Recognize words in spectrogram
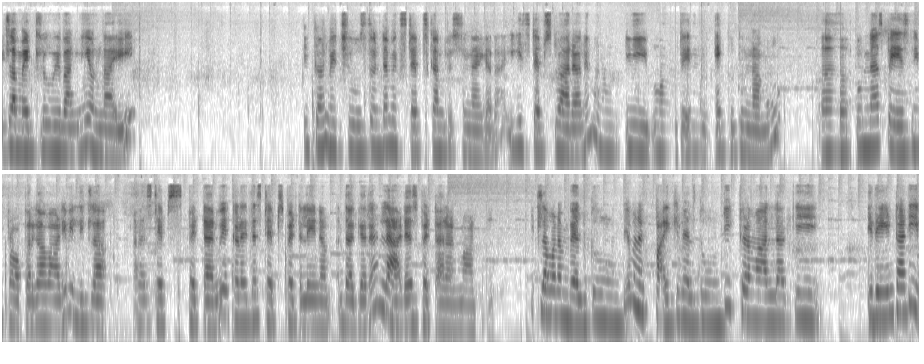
ఇట్లా మెట్లు ఇవన్నీ ఉన్నాయి. ఇక్కడ మీరు చూస్తుంటే మీకు స్టెప్స్ కనిపిస్తున్నాయి కదా ఈ స్టెప్స్ ద్వారానే మనం ఈ మౌంటైన్ ఎక్కుతున్నాము. ఉన్న స్పేస్ని ప్రాపర్గా వాడి వీళ్ళు ఇట్లా స్టెప్స్ పెట్టారు. ఎక్కడైతే స్టెప్స్ పెట్టలేన దగ్గర లాడర్స్ పెట్టారన్నమాట. ఇట్లా మనం వెళ్తూ ఉంటే మనకి పైకి వెళ్తూ ఉంటే ఇక్కడ వాళ్ళకి ఇదేంటంటే ఈ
